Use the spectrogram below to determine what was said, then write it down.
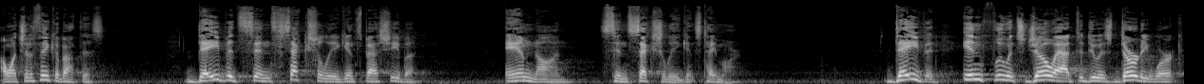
I want you to think about this. David sinned sexually against Bathsheba. Amnon sinned sexually against Tamar. David influenced Joab to do his dirty work,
